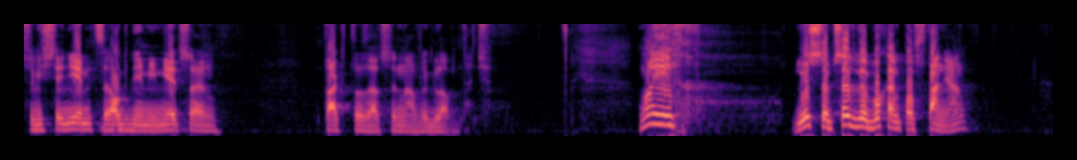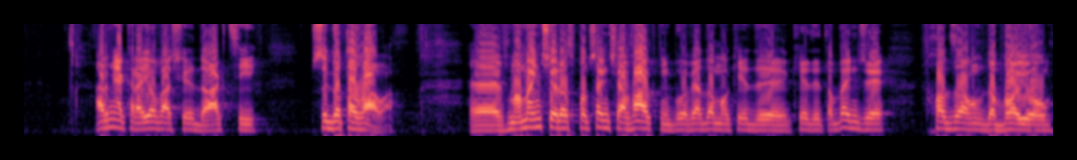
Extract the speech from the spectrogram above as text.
Oczywiście Niemcy ogniem i mieczem. Tak to zaczyna wyglądać. No i jeszcze przed wybuchem powstania Armia Krajowa się do akcji przygotowała. E, W momencie rozpoczęcia walk, nie było wiadomo kiedy, kiedy to będzie, wchodzą do boju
